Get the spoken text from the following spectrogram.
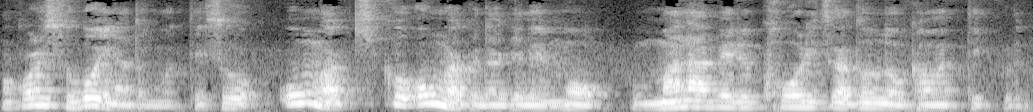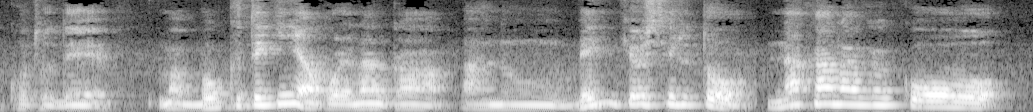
まあ、これすごいなと思って。そう音楽聴く音楽だけでも学べる効率がどんどん変わってくることで、まあ、僕的にはこれなんかあの勉強してるとなかなかこう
